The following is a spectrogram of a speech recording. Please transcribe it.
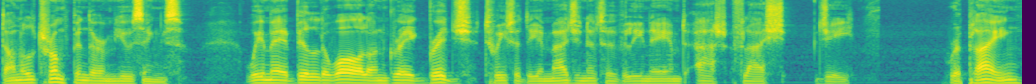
Donald Trump in their musings. We may build a wall on Graig Bridge, tweeted the imaginatively named at Flash G. Replying,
